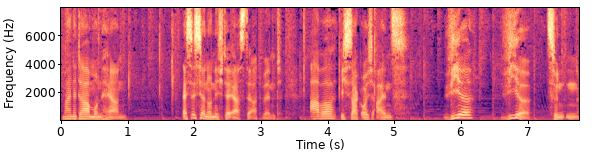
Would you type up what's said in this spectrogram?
Meine Damen und Herren, es ist ja noch nicht der erste Advent. Aber ich sag euch eins. Wir, wir zünden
